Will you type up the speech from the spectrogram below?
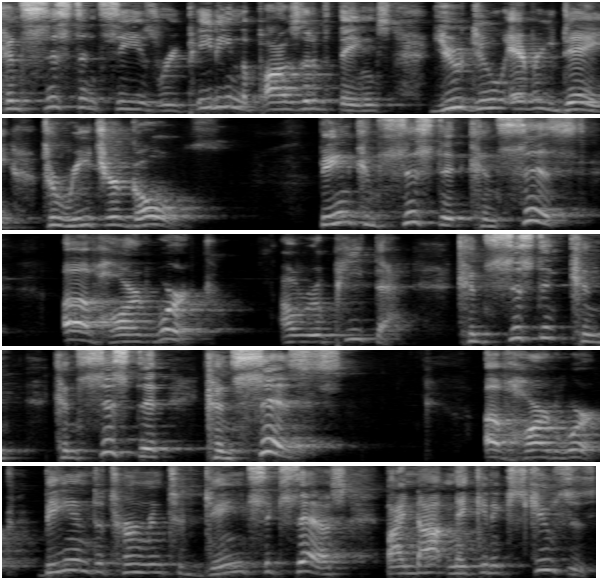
Consistency is repeating the positive things you do every day to reach your goals. Being consistent consists of hard work. I'll repeat that. Consistent con- consistent consists of hard work. Being determined to gain success by not making excuses.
